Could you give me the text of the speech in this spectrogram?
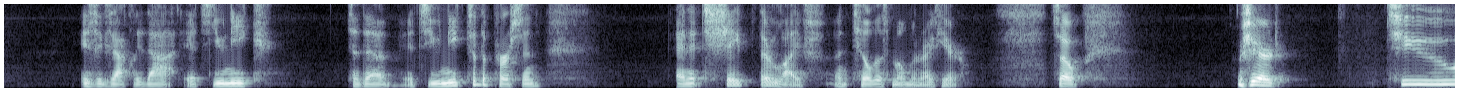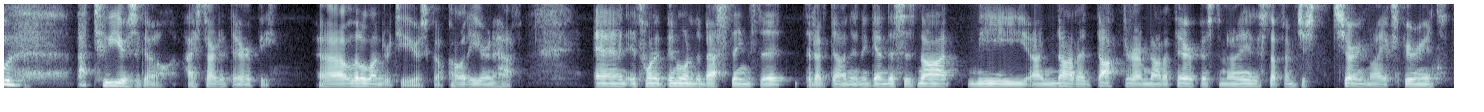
is exactly that. It's unique to them, it's unique to the person, and it shaped their life until this moment right here. So, I shared two, about two years ago, I started therapy. Uh, a little under two years ago, call it a year and a half. And it's one, been one of the best things that, that I've done. And again, this is not me. I'm not a doctor. I'm not a therapist. I'm not any of this stuff. I'm just sharing my experience.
